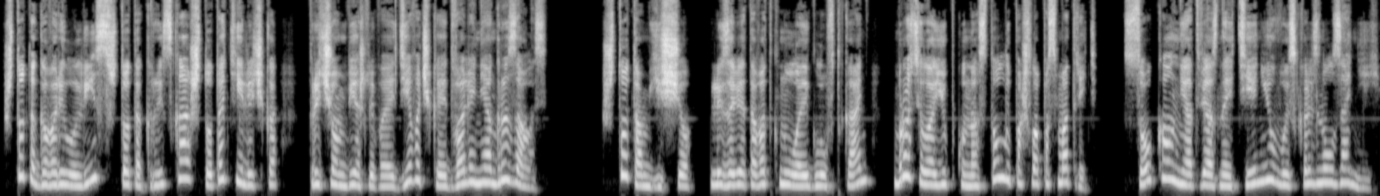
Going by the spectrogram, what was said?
Что-то говорил лис, что-то крыска, что-то тилечка, причем вежливая девочка едва ли не огрызалась. «Что там еще?» Лизавета воткнула иглу в ткань, бросила юбку на стол и пошла посмотреть. Сокол неотвязной тенью выскользнул за ней.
